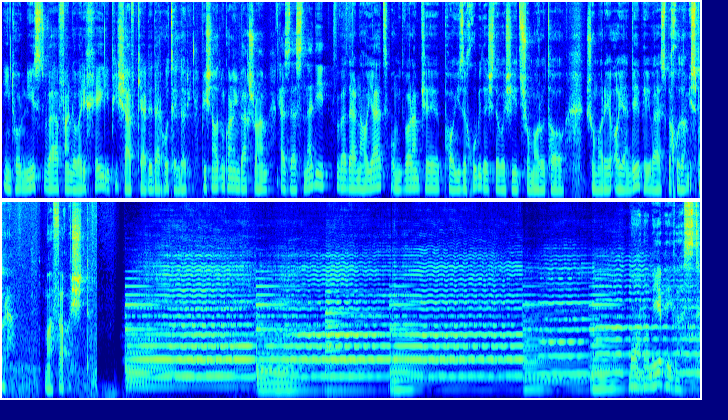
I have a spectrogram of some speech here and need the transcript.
اینطور نیست و فناوری خیلی پیشرفت کرده در هتلداری. پیشنهاد می‌کنم این بخش رو هم از دست ندید و در نهایت امیدوارم که پاییز خوبی داشته باشید شما رو تا شماره آینده پیوست به خدا میسپارم. موفق باشید. پیوست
